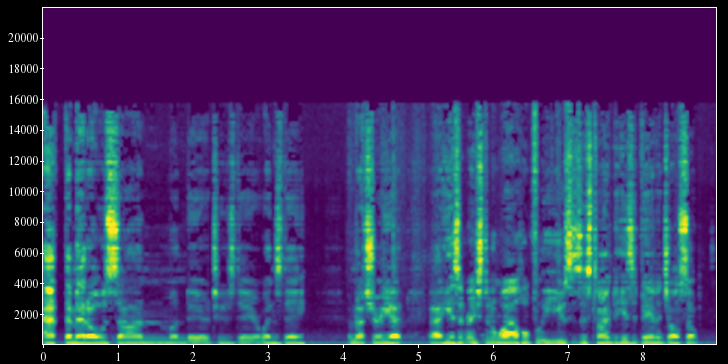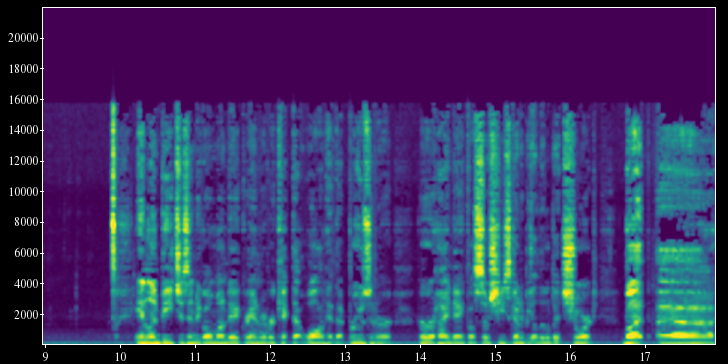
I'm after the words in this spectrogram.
at the Meadows on Monday or Tuesday or Wednesday. I'm not sure yet. Uh, he hasn't raced in a while. Hopefully he uses this time to his advantage also. Inland Beach is Indigo Monday at Grand River. Kicked that wall and had that bruise in her, her hind ankle, so she's going to be a little bit short. But uh,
